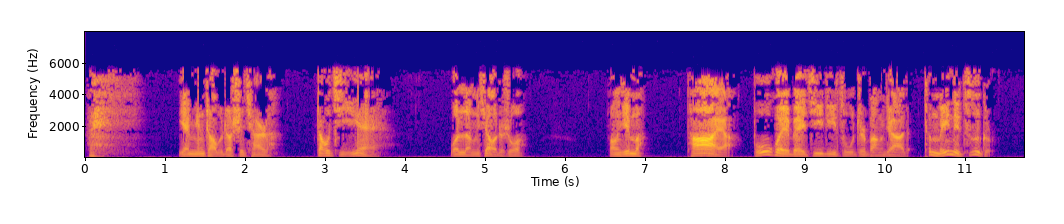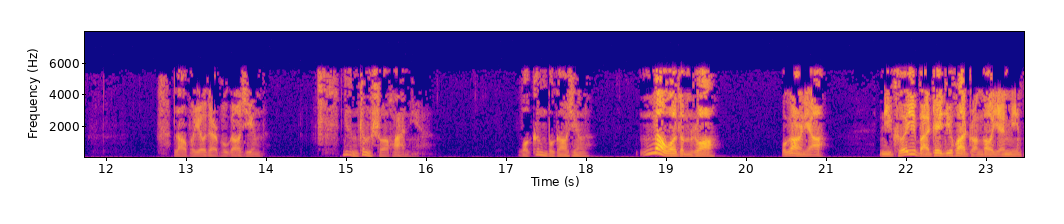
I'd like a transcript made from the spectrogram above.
哎。”严明找不着石谦了，着急耶！我冷笑着说：“放心吧，他呀不会被基地组织绑架的，他没那资格。”老婆有点不高兴了：“你怎么这么说话？你我更不高兴了。那我怎么说？我告诉你啊，你可以把这句话转告严明，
